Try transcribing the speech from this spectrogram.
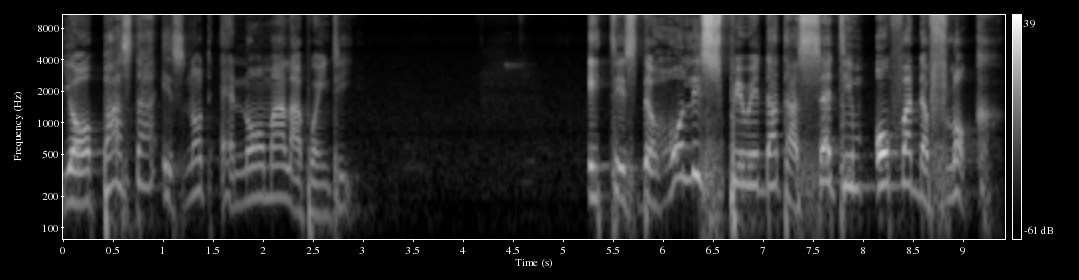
your pastor is not a normal appointee. It is the Holy Spirit that has set him over the flock.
